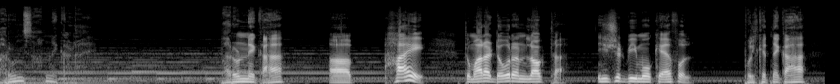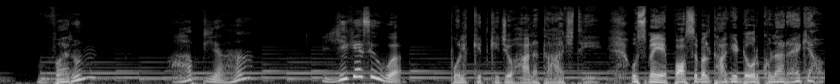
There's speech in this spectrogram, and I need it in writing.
वरुण सामने खड़ा है। वरुण ने कहा हाय तुम्हारा डोर अनलॉक था। You should be more careful Pulkit ने कहा वरुण आप यहाँ? ये कैसे हुआ? पुलकित की जो हालत आज थी उसमें यह पॉसिबल था कि डोर खुला रह गया हो।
